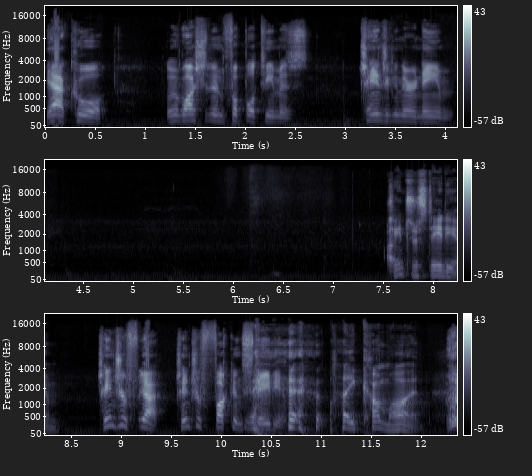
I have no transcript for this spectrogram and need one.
Yeah, cool. The Washington football team is changing their name. Uh, change your stadium. Change your yeah, change your fucking stadium. like, come on.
